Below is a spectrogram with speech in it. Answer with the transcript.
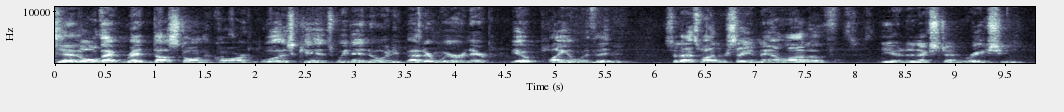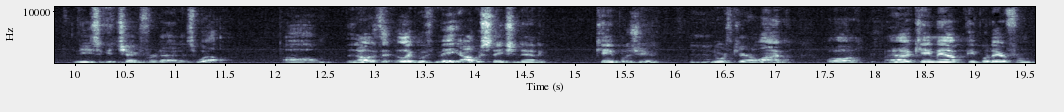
he had all that red dust on the car. Well, as kids, we didn't know any better. And we were in there, you know, playing with it. So that's why they're saying now a lot of you know, the next generation needs to get checked for that as well. Um, another thing, like with me, I was stationed down at Camp Lejeune, Mhm. North Carolina. Well, I came out, people there from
